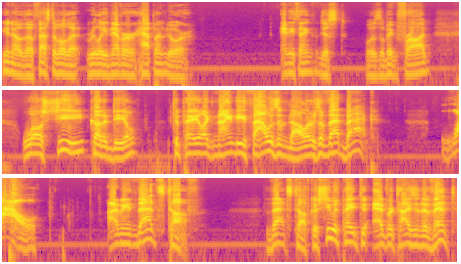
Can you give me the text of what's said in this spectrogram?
You know, the festival that really never happened or anything, just was a big fraud. Well, she cut a deal to pay like $90,000 of that back. Wow. I mean, that's tough. That's tough because she was paid to advertise an event.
